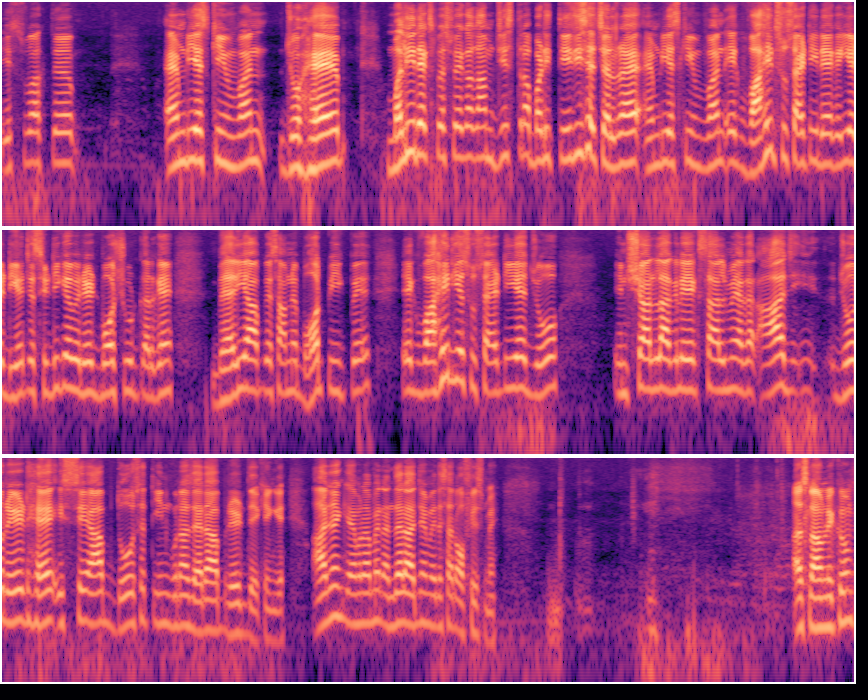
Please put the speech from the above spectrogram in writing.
इस वक्त एम डी स्कीम वन जो है, मलिर एक्सप्रेस वे का काम जिस तरह बड़ी तेज़ी से चल रहा है एम डी स्कीम वन एक वाहिद सोसाइटी रह गई है। डी एच एस सिटी के भी रेट बहुत शूट कर गए बहरिया आपके सामने बहुत पीक पे। एक वाहिद ये सोसाइटी है जो इन अगले एक साल में अगर आज जो रेट है, इससे आप दो से तीन गुना ज़्यादा आप रेट देखेंगे। आ जाएँ कैमरा मैन अंदर आ जाएँ मेरे साथ ऑफ़िस में। अस्सलाम वालेकुम।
